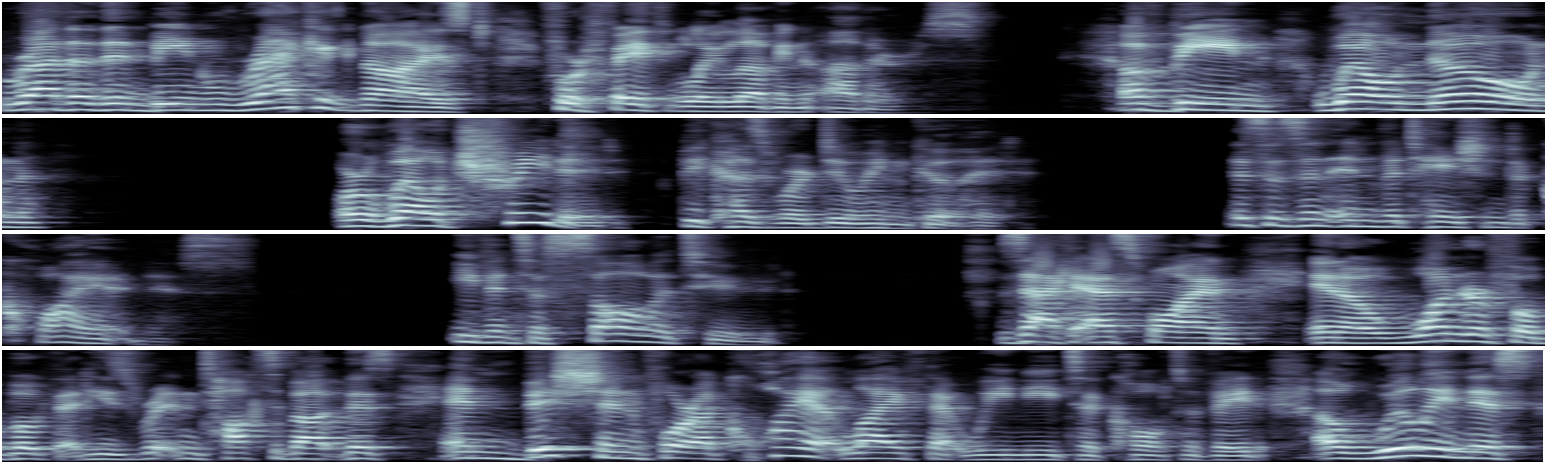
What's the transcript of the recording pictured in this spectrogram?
rather than being recognized for faithfully loving others, of being well known or well treated because we're doing good. This is an invitation to quietness, even to solitude. Zach Eswine, in a wonderful book that he's written, talks about this ambition for a quiet life that we need to cultivate, a willingness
